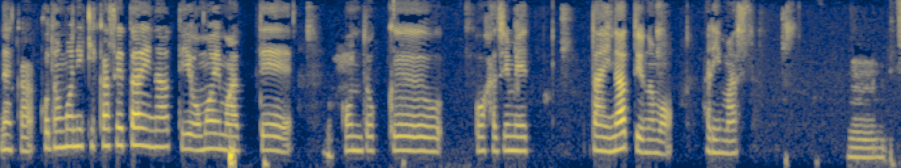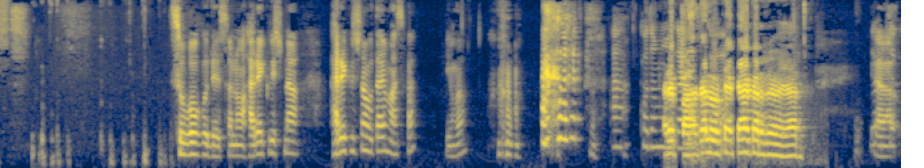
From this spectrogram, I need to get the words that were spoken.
なんか子供に聞かせたいなっていう思いもあって、音読を始めたいなっていうのもあります。うん。すごくです。その、ハレクリシナ、ハレクリシナ歌いますか今あ、子供 अरे がです पागल हो か क्या क्या कर रहे हो यार いやちょっと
